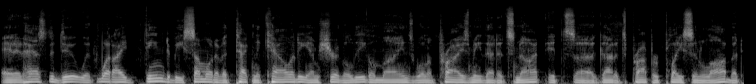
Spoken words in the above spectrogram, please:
And it has to do with what I deem to be somewhat of a technicality. I'm sure the legal minds will apprise me that it's not. It's uh, got its proper place in law, but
